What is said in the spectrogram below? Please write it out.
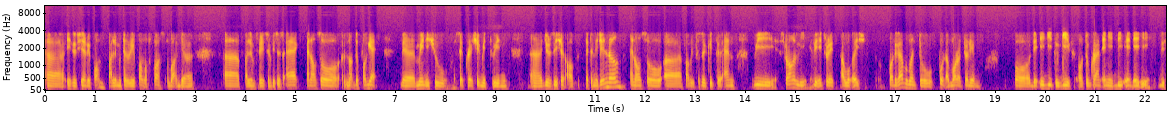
uh, institutional reform, parliamentary reform, of course, about the uh, Parliamentary Services Act, and also not to forget the main issue separation between uh, jurisdiction of Attorney General and also uh, public prosecutor. And we strongly reiterate our urge for the government to put a moratorium for the AG to give or to grant any DNAA, this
